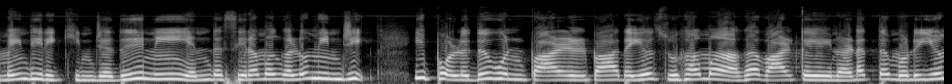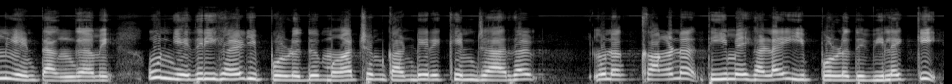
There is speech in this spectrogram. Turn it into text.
அமைந்திருக்கின்றது. நீ எந்த சிரமங்களும் இன்றி இப்பொழுது உன் பால் பாதையில் சுகமாக வாழ்க்கையை நடத்த முடியும் என் தங்கமே. உன் எதிரிகள் இப்பொழுது மாற்றம் கண்டிருக்கின்றார்கள். உனக்கான தீமைகளை இப்பொழுது விலக்கி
